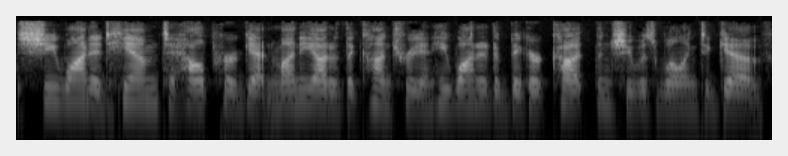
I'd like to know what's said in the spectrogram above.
She wanted him to help her get money out of the country, and he wanted a bigger cut than she was willing to give.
